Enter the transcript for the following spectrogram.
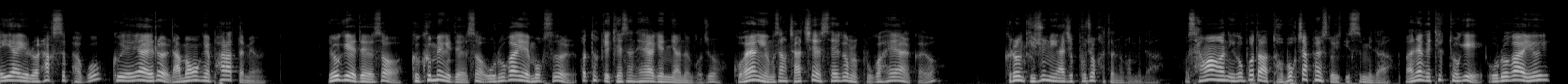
AI를 학습하고 그 AI를 남아공에 팔았다면 여기에 대해서 그 금액에 대해서 우루과이의 몫을 어떻게 계산해야겠냐는 거죠. 고양이 영상 자체에 세금을 부과해야 할까요? 그런 기준이 아직 부족하다는 겁니다. 상황은 이것보다 더 복잡할 수도 있습니다. 만약에 틱톡이 우루과이의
